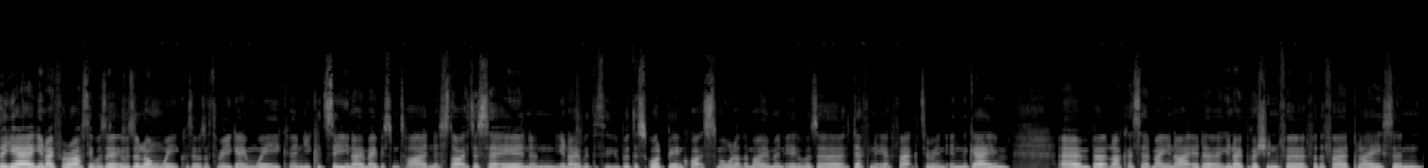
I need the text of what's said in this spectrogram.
so yeah, you know, for us it was a it was a long week because it was a three game week, and you could see you know maybe some tiredness started to set in, and you know with with the squad being quite small at the moment, it was a definitely a factor in, in the game. Um, but like I said, Man United are you know pushing for for the third place and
